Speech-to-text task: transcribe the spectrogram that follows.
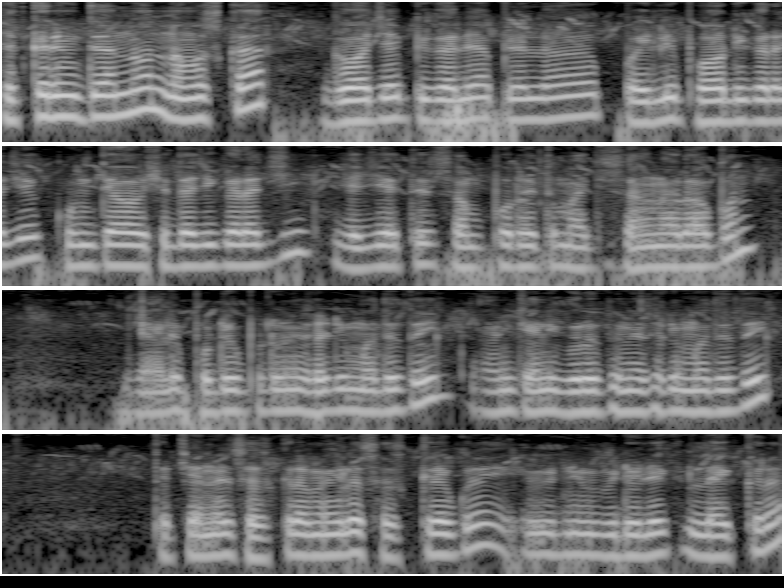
शेतकरी मित्रांनो नमस्कार. गव्हाच्या पिकाला आपल्याला पहिली फवारणी करायची कोणत्या औषधाची करायची? याची आता संपूर्ण इथं माहिती सांगणार आहोत आपण. चांगले फोटो फुटवण्यासाठी मदत होईल आणि चांगली ग्रोथ होण्यासाठी मदत होईल. तर चॅनल सबस्क्राईब नाही केलं सबस्क्राईब करा. व्हिडिओ व्हिडिओला एक लाईक करा.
